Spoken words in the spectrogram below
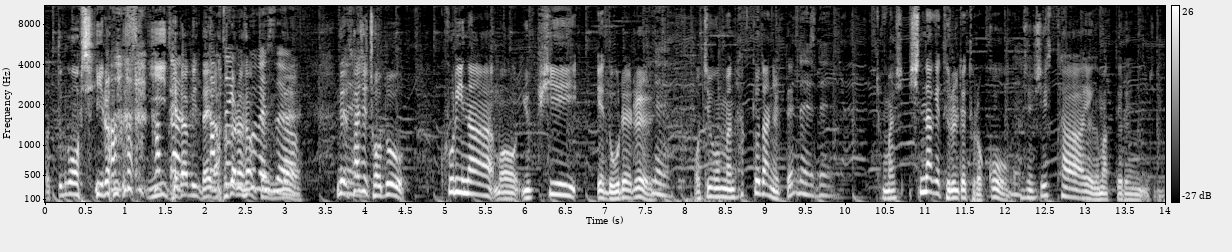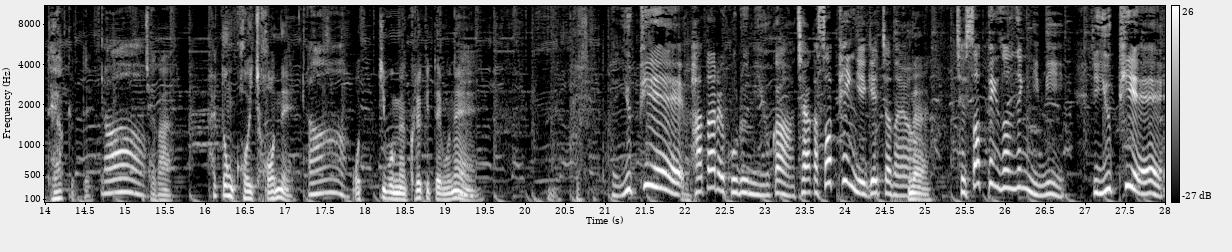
뭐, 뜬금없이 이런 이 갑자기- 대답이 내 나올 궁금했어요. 생각했는데 근데 네. 사실 저도 쿨이나 뭐 유피의 노래를 네. 어찌 보면 학교 다닐 때 네, 네. 정말 시- 신나게 들을 때 들었고 네. 사실 시스타의 음악들은 좀 대학교 때 아, 제가 활동 거의 전에 아. 어찌 보면 그랬기 때문에 네. 네, 유피의 바다를 고른 이유가 제가 아까 서핑 얘기했잖아요. 네. 제 서핑 선생님이 유피의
